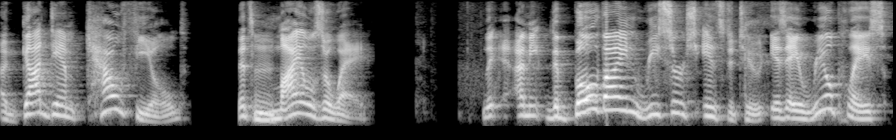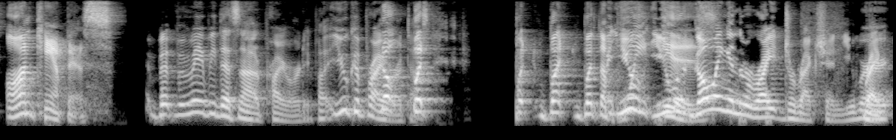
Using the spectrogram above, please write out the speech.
a goddamn cow field that's Hmm. miles away. I mean, the Bovine Research Institute is a real place on campus. But, but maybe that's not a priority. But you could prioritize. No, but but but but the But you point you is were going in the right direction. You were Right.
